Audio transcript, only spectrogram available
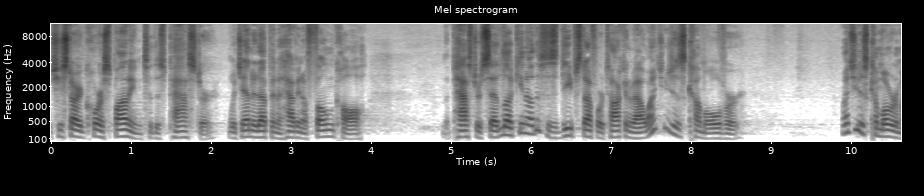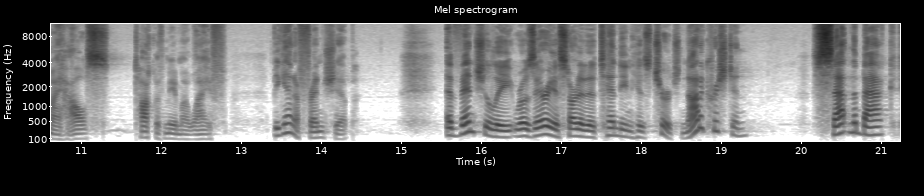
and she started corresponding to this pastor, which ended up in having a phone call. The pastor said, Look, you know, this is deep stuff we're talking about. Why don't you just come over? Why don't you just come over to my house, talk with me and my wife? Began a friendship. Eventually, Rosaria started attending his church, not a Christian, sat in the back,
